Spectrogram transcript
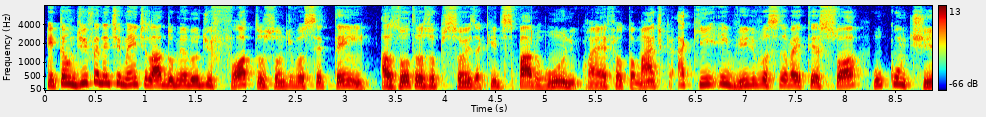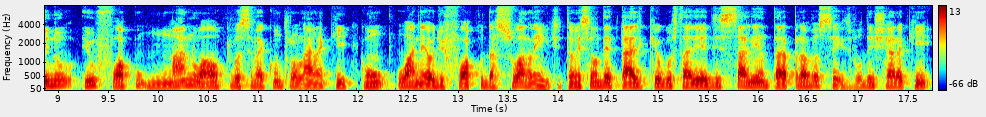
Então, diferentemente lá do menu de fotos, onde você tem as outras opções aqui, disparo único, a F automática, aqui em vídeo você vai ter só o contínuo e o foco manual que você vai controlar aqui com o anel de foco da sua lente. Então esse é um detalhe que eu gostaria de salientar para vocês. Vou deixar aqui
